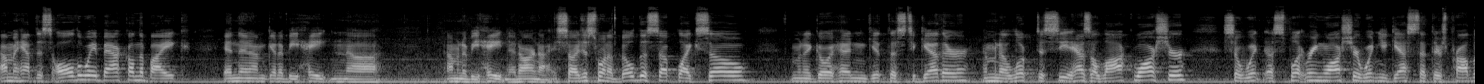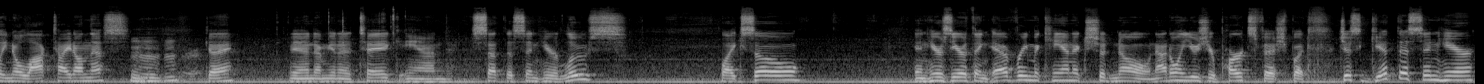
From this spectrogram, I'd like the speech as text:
I'm going to have this all the way back on the bike and then I'm going to be hating uh, I'm going to be hating it, aren't I? So I just want to build this up like so. I'm going to go ahead and get this together. I'm going to look to see it has a lock washer. So when, a split ring washer, wouldn't you guess that there's probably no Loctite on this? Okay. And I'm going to take and set this in here loose like so. And here's the other thing every mechanic should know not only use your parts fiche, but just get this in here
